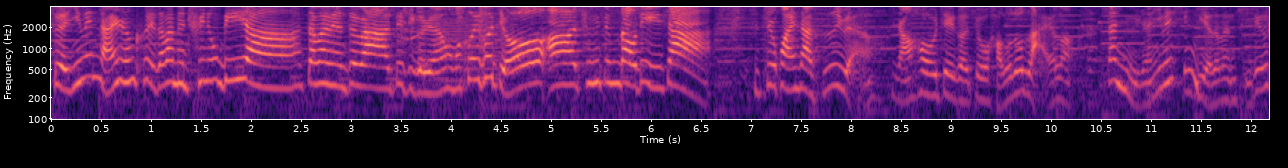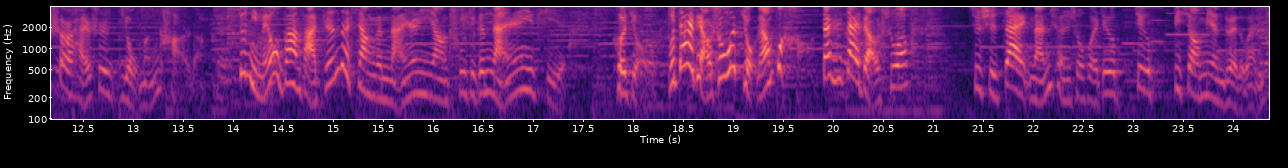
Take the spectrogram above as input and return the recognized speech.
对，因为男人可以在外面吹牛逼呀，在外面对吧？这几个人我们喝一喝酒啊，称兄道弟一下。置换一下资源，然后这个就好多都来了。但女人因为性别的问题，这个事儿还是有门槛的。就你没有办法真的像个男人一样出去跟男人一起喝酒，不代表说我酒量不好，但是代表说，就是在男权社会，这个这个必须要面对的问题。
